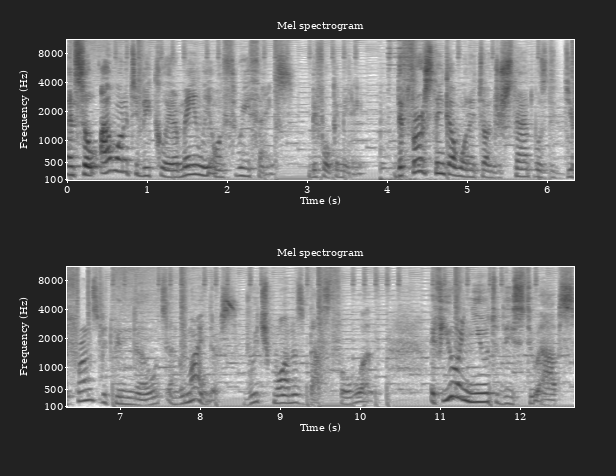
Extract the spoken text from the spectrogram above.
And so I wanted to be clear mainly on three things before committing. The first thing I wanted to understand was the difference between notes and reminders, which one is best for what. If you are new to these two apps,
